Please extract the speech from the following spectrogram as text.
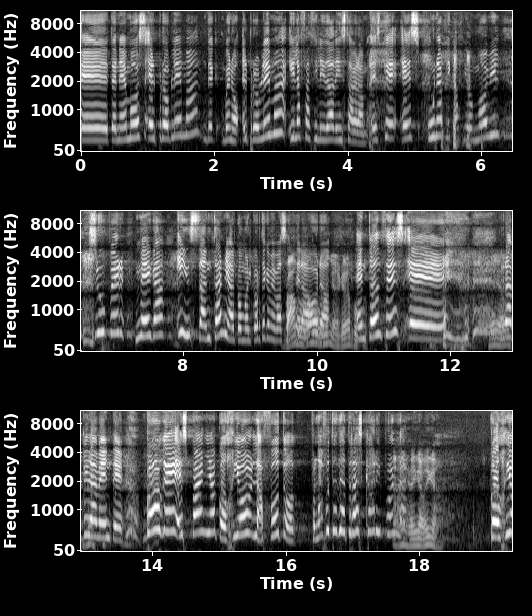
Eh, tenemos el problema, de, bueno, el problema y la facilidad de Instagram es que es una aplicación móvil súper, mega instantánea, como el corte que me vas a vamos, hacer vamos, ahora. venga, Entonces, eh, rápidamente, Vogue España cogió la foto, la foto de atrás, Cari, ponla. Ay, venga, venga. Cogió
